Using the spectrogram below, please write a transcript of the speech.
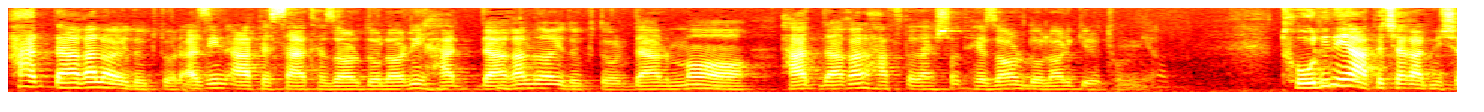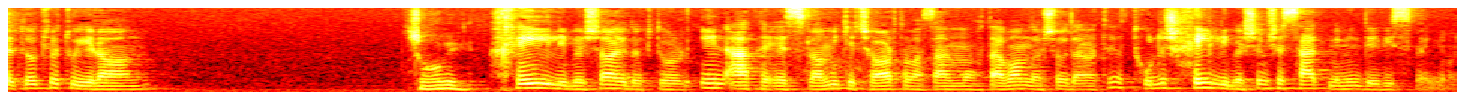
حداقل آقای دکتر از این app 100 هزار دلاری حداقل آقای دکتر در ما حداقل 70 80 هزار دلار گیرتون میاد. تولید این اپ چقدر میشه دکتر تو ایران؟ شما بگید. خیلی بشه آقای دکتر. این اپ اسلامی که چهار تا مثلا محتوام داشته و در طولش خیلی بشه میشه 100 میلیون 200 میلیون.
